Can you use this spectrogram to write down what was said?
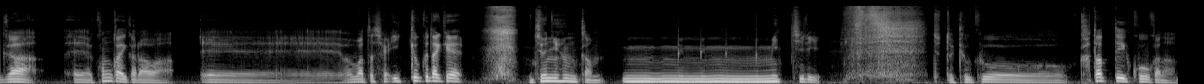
が、えー、今回からは、えー、私が1曲だけ12分間みっちりちょっと曲を語っていこうかなっ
